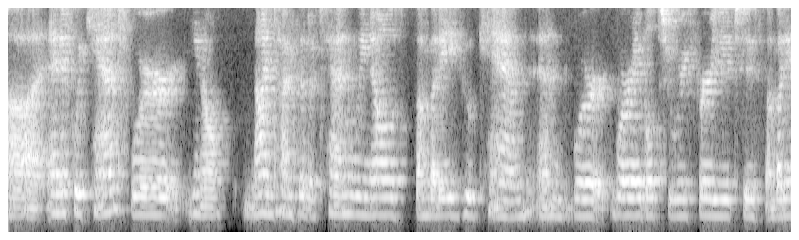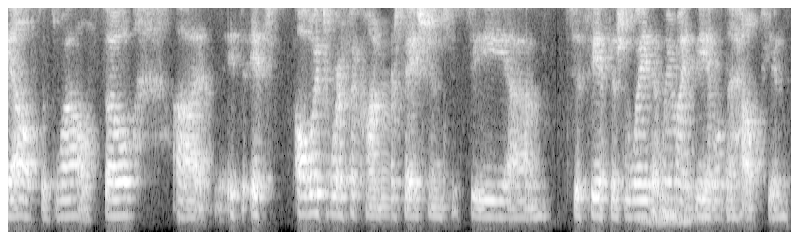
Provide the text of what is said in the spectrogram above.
Uh, and if we can't, we're, you know, nine times out of 10, we know somebody who can, and we're, we're able to refer you to somebody else as well. So uh, it's, it's always worth a conversation to see, um, to see if there's a way that we might be able to help you.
